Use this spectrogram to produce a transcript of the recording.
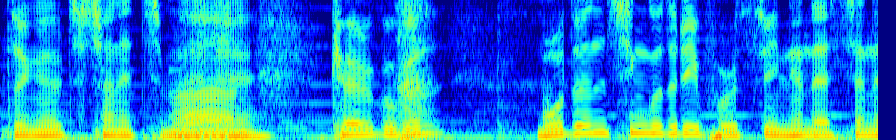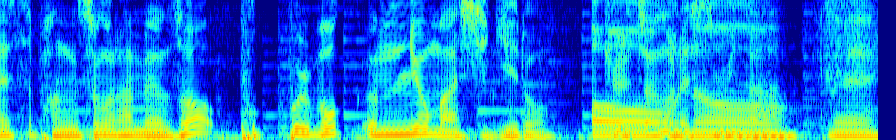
등을 추천했지만 네네. 결국은 모든 친구들이 볼 수 있는 SNS 방송을 하면서 복불복 음료 마시기로 결정을 어, 했습니다. no. 네.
